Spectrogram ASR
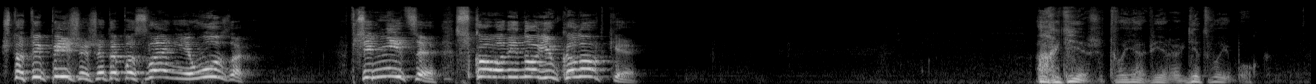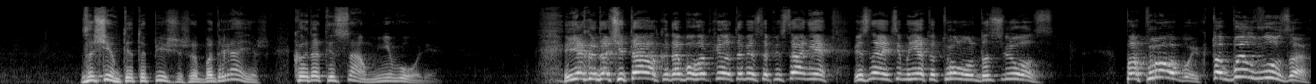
Что ты пишешь это послание в узах? В темнице, скованные ноги в колодке. А где же твоя вера, где твой Бог? Зачем ты это пишешь, ободряешь, когда ты сам в неволе? И я когда читал, когда Бог открыл это место Писания, вы знаете, меня это тронуло до слез. Попробуй, кто был в вузах,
